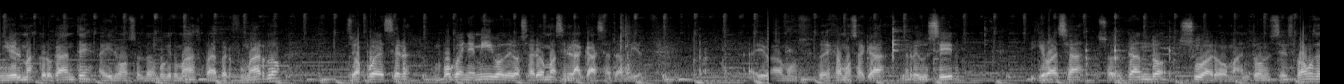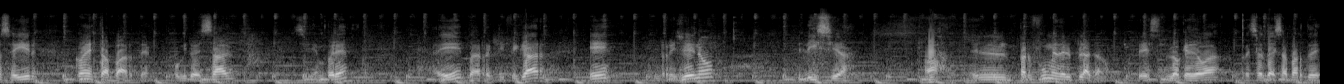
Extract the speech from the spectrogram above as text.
nivel más crocante, ahí le vamos a soltar un poquito más para perfumarlo. Nos puede ser un poco enemigo de los aromas en la casa también. Lo dejamos acá reducir y que vaya soltando su aroma. Entonces vamos a seguir con esta parte. Un poquito de sal, siempre. Ahí, para rectificar. Y relleno, delicia. Ah, el perfume del plátano es lo que va a resaltar esa parte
